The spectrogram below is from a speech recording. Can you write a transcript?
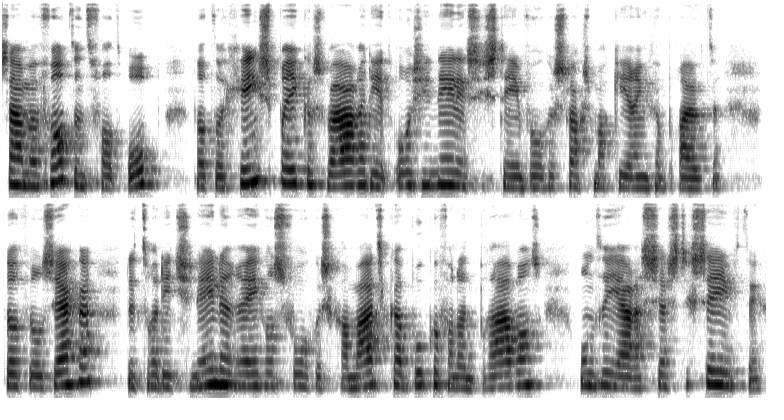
Samenvattend valt op dat er geen sprekers waren die het originele systeem voor geslachtsmarkering gebruikten. Dat wil zeggen de traditionele regels volgens grammatica-boeken van het Brabants rond de jaren 60-70.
